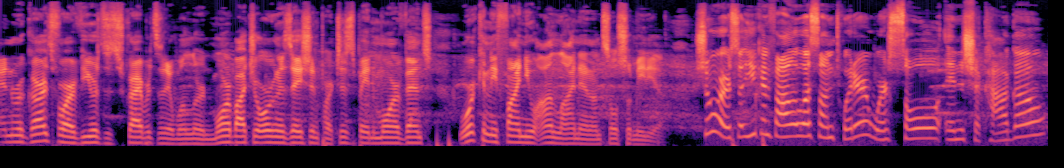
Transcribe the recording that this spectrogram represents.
In regards for our viewers and subscribers that want to learn more about your organization, participate in more events, where can they find you online and on social media? Sure. So you can follow us on Twitter. We're Soul in Chicago.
